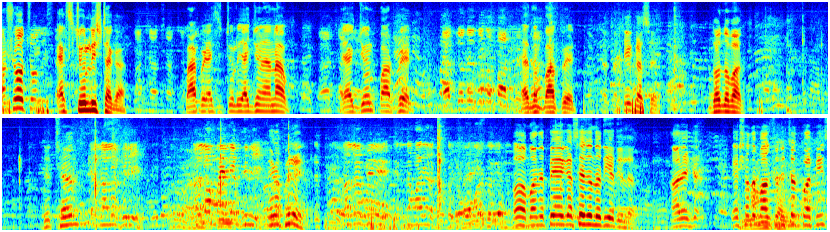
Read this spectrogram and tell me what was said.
একশো চল্লিশ একশো চল্লিশ টাকা। পারফেক্ট একশো চল্লিশ একজন এনাফ একজন পারফেক্ট একদম পারফেক্ট আচ্ছা ঠিক আছে। ধন্যবাদ। দিচ্ছেন? এটা ফ্রি? ও মানে পেয়ে গেছে এজন্য দিয়ে দিলেন। আর এর সাথে মাংস দিচ্ছেন কয় পিস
